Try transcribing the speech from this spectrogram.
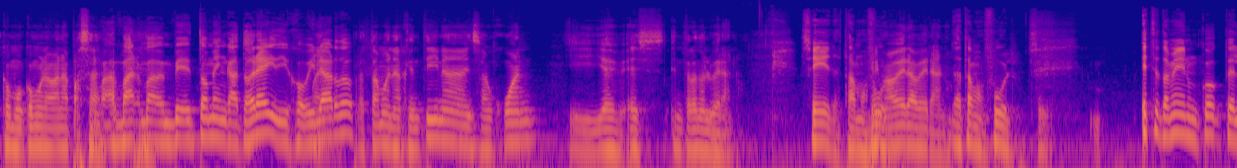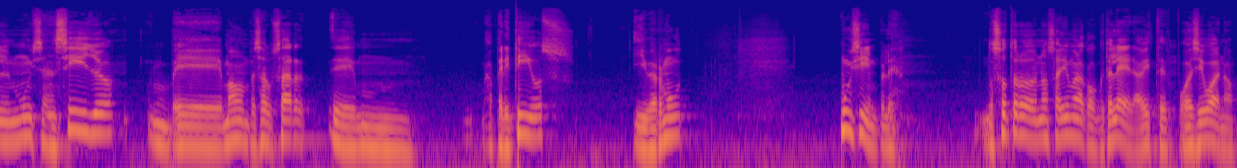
cómo, cómo la van a pasar. Va- va- va- tomen Gatorade, dijo Bueno, Bilardo. pero estamos en Argentina, en San Juan, y es, es entrando el verano. Sí, ya estamos full. Primavera, verano. Ya estamos full. Sí. Este también un cóctel muy sencillo. Eh, vamos a empezar a usar eh, aperitivos y vermut. Muy simple. Nosotros no salimos a la coctelera, ¿viste? Puedo decir, bueno,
